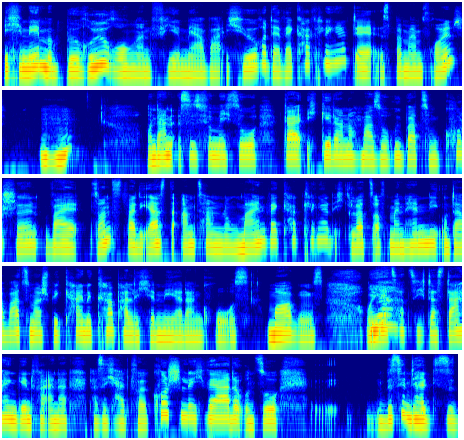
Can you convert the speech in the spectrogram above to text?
ich nehme Berührungen viel mehr wahr. Ich höre, der Wecker klingelt, der ist bei meinem Freund. Mhm. Und dann ist es für mich so geil, ich gehe da nochmal so rüber zum Kuscheln, weil sonst war die erste Amtshandlung mein Wecker klingelt, ich glotz auf mein Handy und da war zum Beispiel keine körperliche Nähe dann groß, morgens. Und Ja. jetzt hat sich das dahingehend verändert, dass ich halt voll kuschelig werde und so äh, ein bisschen halt diese,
